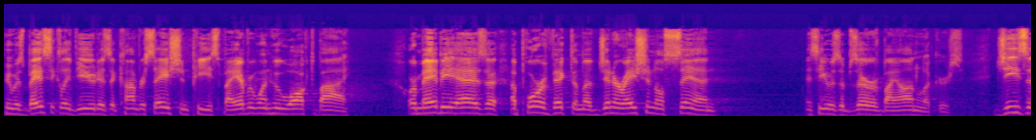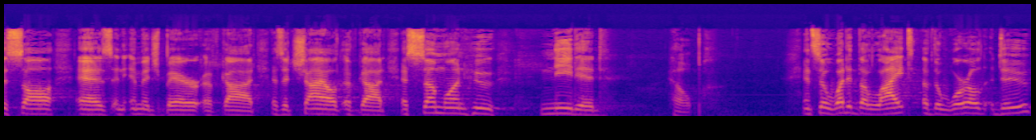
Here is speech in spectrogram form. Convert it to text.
who was basically viewed as a conversation piece by everyone who walked by, or maybe as a, a poor victim of generational sin as he was observed by onlookers. Jesus saw as an image bearer of God, as a child of God, as someone who needed help. And so, what did the light of the world do?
